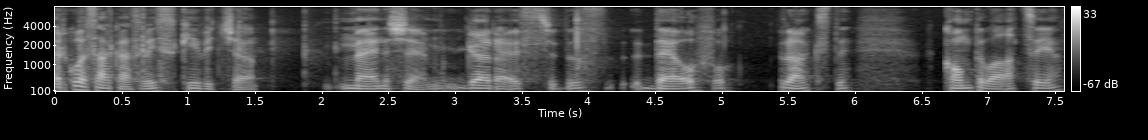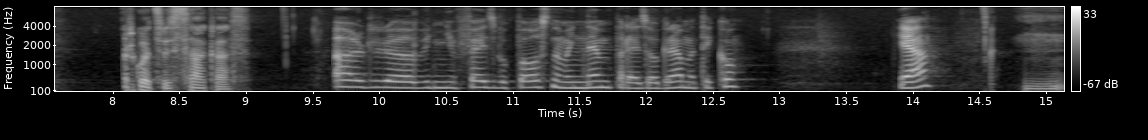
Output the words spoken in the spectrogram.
ar ko sākās viss Kaviča mēnešiem garais Delfu raksti, kompilācija? Ar ko tas viss sākās? ar uh, viņa Facebook postu un viņa nepareizo gramatiku. Jā? Mm.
